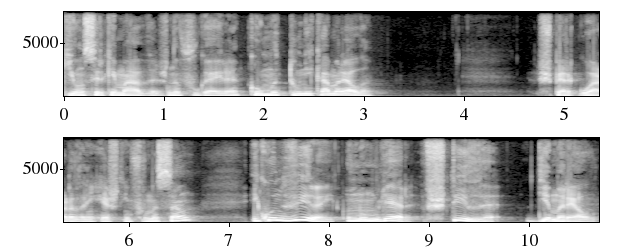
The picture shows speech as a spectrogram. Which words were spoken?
que iam ser queimadas na fogueira com uma túnica amarela. Espero que guardem esta informação e quando virem uma mulher vestida de amarelo,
